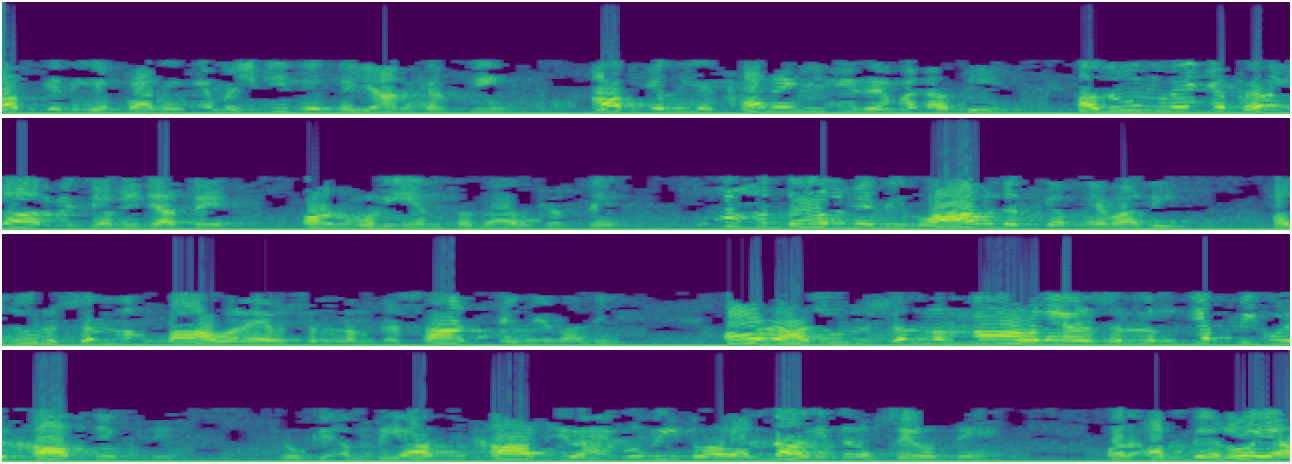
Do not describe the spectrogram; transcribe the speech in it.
آپ کے لیے پانی کی مشکیزیں تیار کرتی، آپ کے لیے کھانے کی چیزیں بناتی، حضور لے کے پھر غار میں چلے جاتے اور وہی انتظار کرتے۔ اس دور میں بھی معاونت کرنے والی، حضور صلی اللہ علیہ وسلم کا ساتھ دینے والی اور حضور صلی اللہ علیہ وسلم جب بھی کوئی خواب دیکھتے، کیونکہ انبیاء کے خواب جو ہیں وہ بھی تو اللہ کی طرف سے ہوتے ہیں اور امبے رویا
